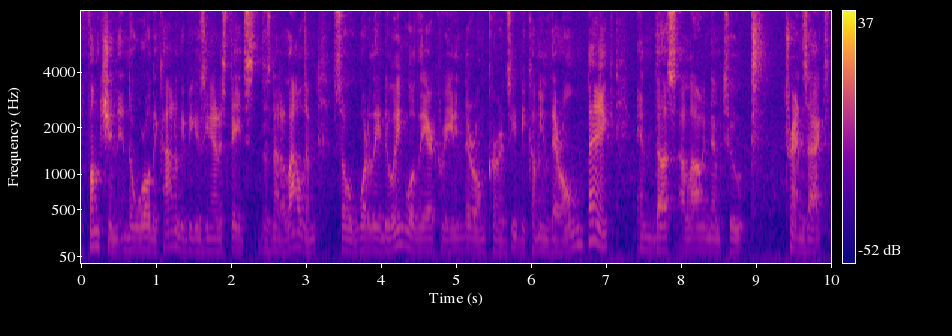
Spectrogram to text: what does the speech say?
function in the world economy because the United States does not allow them. So what are they doing? Well, they are creating their own currency, becoming their own bank, and thus allowing them to transact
